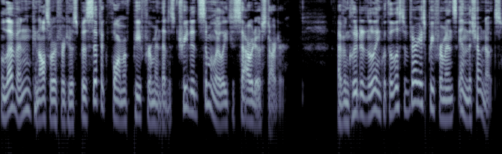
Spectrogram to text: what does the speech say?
Leaven can also refer to a specific form of pre-ferment that is treated similarly to sourdough starter. I've included a link with a list of various pre-ferments in the show notes.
